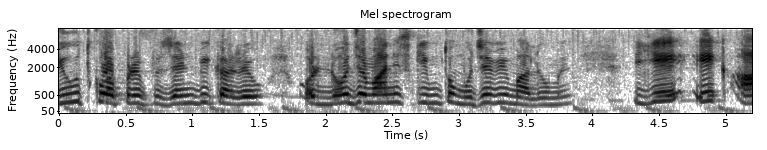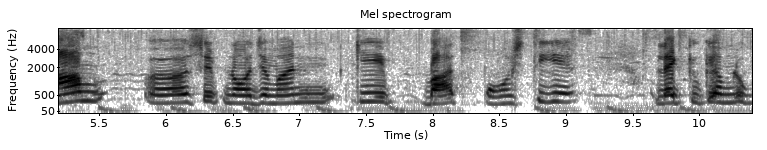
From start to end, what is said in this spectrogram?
यूथ को आप रिप्रेजेंट भी कर रहे हो और नौजवान स्कीम तो मुझे भी मालूम है। ये एक आम अ, सिर्फ़ नौजवान की बात पहुँचती है। लाइक क्योंकि हम लोग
